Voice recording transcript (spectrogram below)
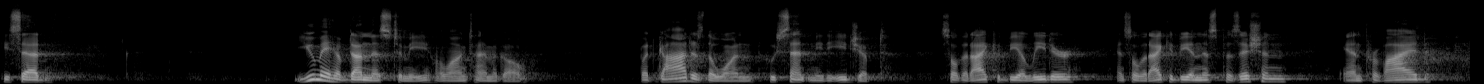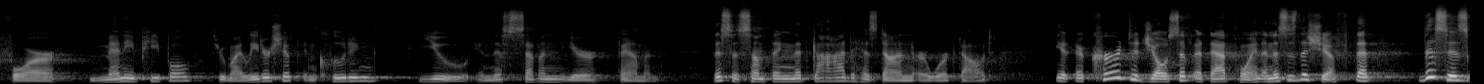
he said, You may have done this to me a long time ago, but God is the one who sent me to Egypt so that I could be a leader and so that I could be in this position and provide for many people through my leadership, including you in this seven year famine. This is something that God has done or worked out. It occurred to Joseph at that point, and this is the shift, that this is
